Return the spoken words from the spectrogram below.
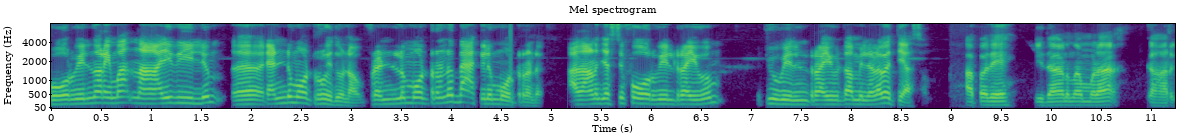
ഫോർ വീൽ എന്ന് പറയുമ്പോൾ നാല് വീലിലും രണ്ട് മോട്ടറും ഇതുണ്ടാവും. ഫ്രണ്ടിലും മോട്ടറുണ്ട് ബാക്കിലും മോട്ടറുണ്ട് അതാണ് ജസ്റ്റ് ഫോർ വീൽ ഡ്രൈവും ടു വീൽ ഡ്രൈവും തമ്മിലുള്ള വ്യത്യാസം. അപ്പോൾ അതെ ഇതാണ് നമ്മുടെ car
